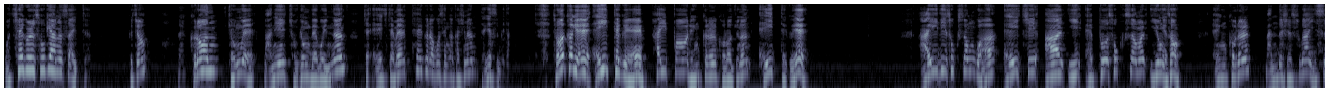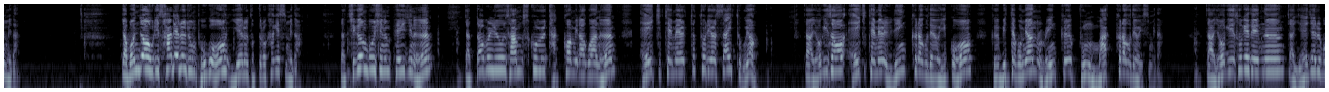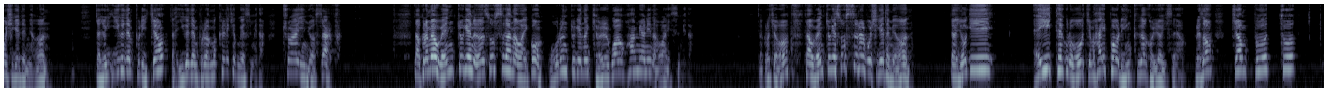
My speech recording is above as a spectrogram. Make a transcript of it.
뭐 책을 소개하는 사이트? 네, 그런 경우에 많이 적용되고 있는 HTML 태그라고 생각하시면 되겠습니다. 정확하게 A 태그에 하이퍼링크를 걸어주는 A 태그에 id 속성과 href 속성을 이용해서 앵커를 만드실 수가 있습니다. 자, 먼저 우리 사례를 좀 보고 이해를 돕도록 하겠습니다. 자, 지금 보시는 페이지는 w3school.com이라고 하는 HTML tutorial 사이트고요. 자, 여기서 HTML 링크라고 되어 있고 그 밑에 보면 링크 북마크라고 되어 있습니다. 자 여기 소개되어 있는 자, 예제를 보시게 되면 자 여기 이그젠플이 있죠. 자 이그젠플을 한번 클릭해 보겠습니다. Try in yourself. 자 그러면 왼쪽에는 소스가 나와 있고 오른쪽에는 결과 화면이 나와 있습니다. 자 그렇죠. 자 왼쪽에 소스를 보시게 되면 자 여기 A 태그로 지금 하이퍼 링크가 걸려 있어요. 그래서 jump to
